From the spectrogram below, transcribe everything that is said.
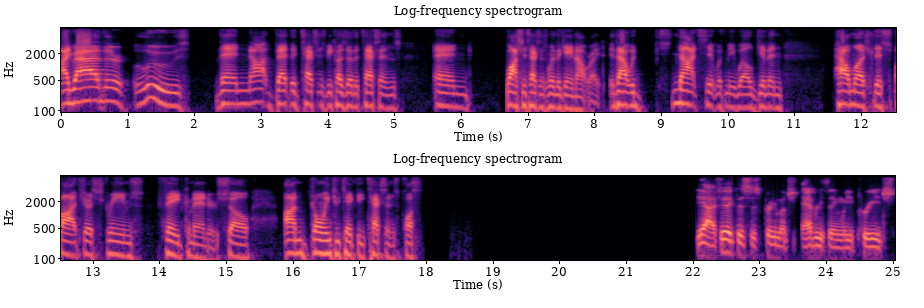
I'd rather lose than not bet the Texans because they're the Texans and watch the Texans win the game outright. That would not sit with me well given how much this spot just screams fade commanders. So I'm going to take the Texans plus. Yeah, I feel like this is pretty much everything we preach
